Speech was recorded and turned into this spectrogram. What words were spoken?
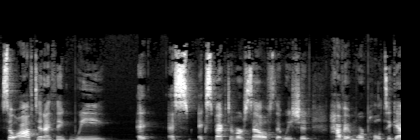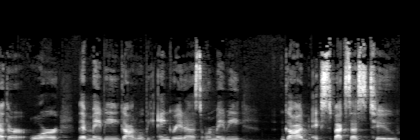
so often I think we expect of ourselves that we should have it more pulled together or that maybe God will be angry at us or maybe God expects us to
